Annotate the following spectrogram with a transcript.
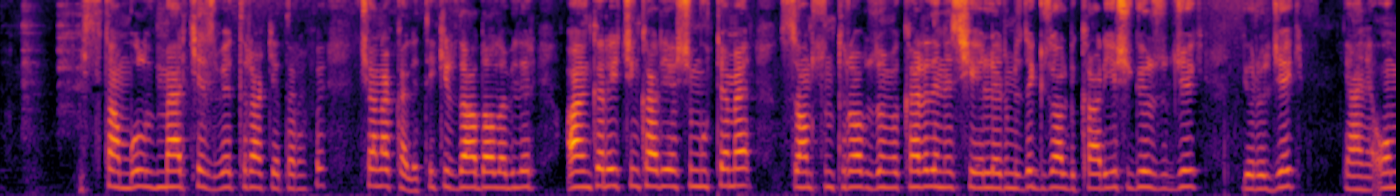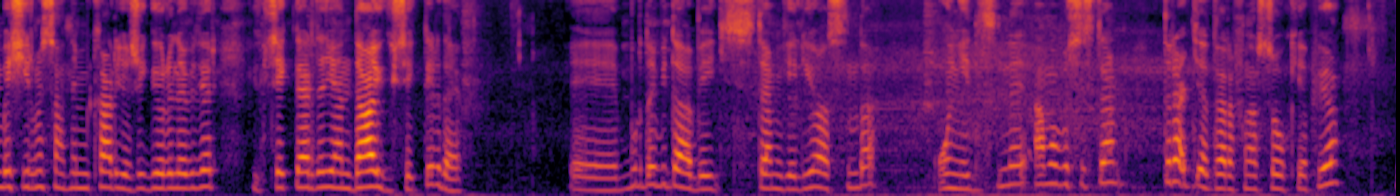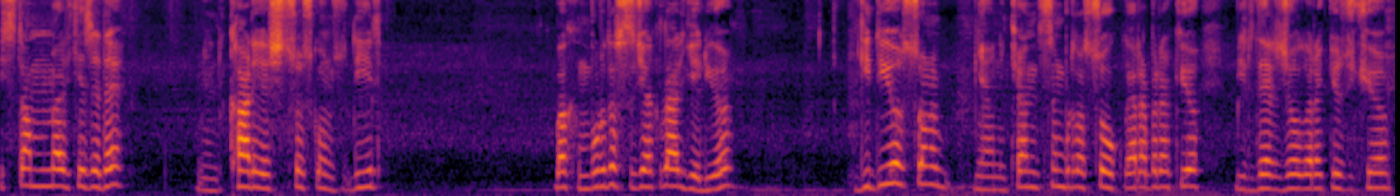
İstanbul merkez ve Trakya tarafı Çanakkale, Tekirdağ'da alabilir. Ankara için kar yağışı muhtemel. Samsun, Trabzon ve Karadeniz şehirlerimizde güzel bir kar yağışı görülecek. görülecek. Yani 15-20 santim bir kar yağışı görülebilir. Yükseklerde yani daha yüksektir de. Ee, burada bir daha bir sistem geliyor aslında. 17'sinde ama bu sistem Trakya tarafına soğuk yapıyor. İstanbul merkeze de yani kar yağışı söz konusu değil. Bakın burada sıcaklar geliyor. Gidiyor sonra yani kendisini burada soğuklara bırakıyor. Bir derece olarak gözüküyor.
